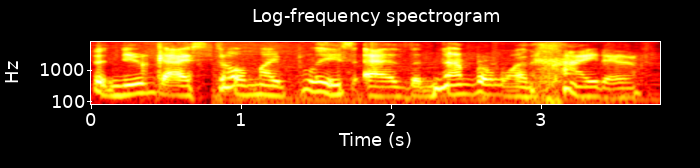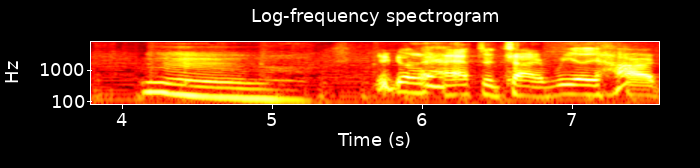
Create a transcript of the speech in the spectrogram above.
The new guy stole my place as the number one hider. Hmm. You're gonna have to try really hard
